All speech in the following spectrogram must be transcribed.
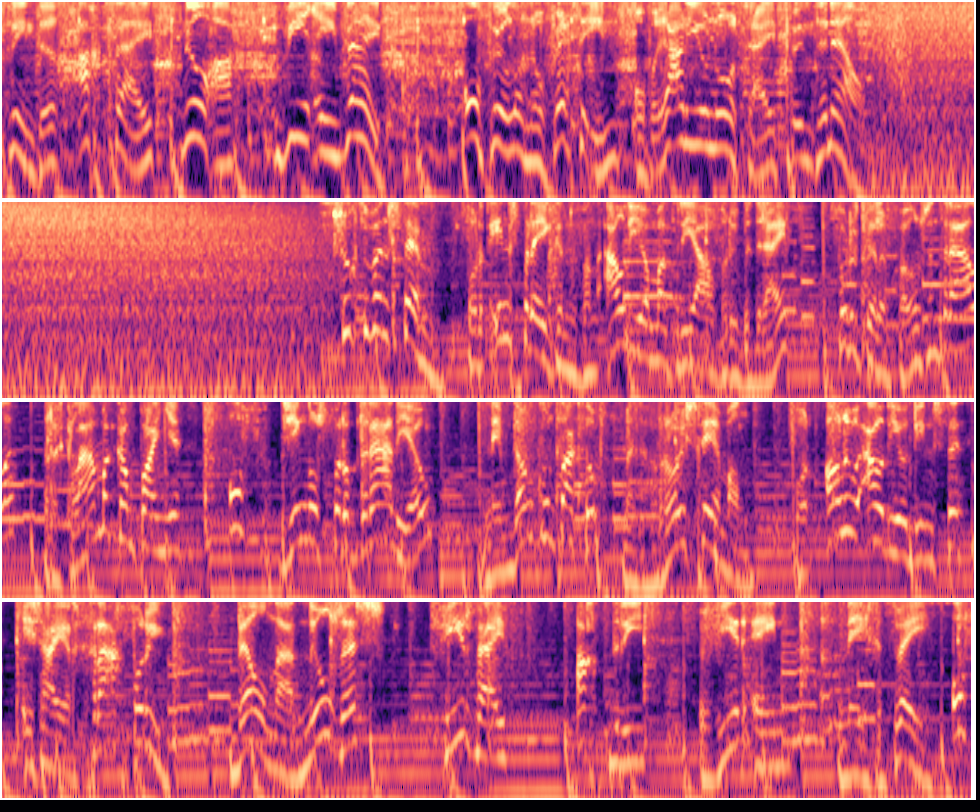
020 8508 415. Of vul een offerte in op radionoordzij.nl. Zoekt u een stem voor het inspreken van audiomateriaal voor uw bedrijf, voor uw telefooncentrale, reclamecampagne of jingles voor op de radio? Neem dan contact op met Roy Scheerman. Voor al uw audiodiensten is hij er graag voor u. Bel naar 06 45 83 4192 of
